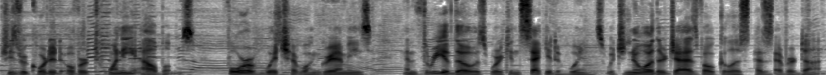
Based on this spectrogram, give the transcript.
She's recorded over 20 albums, four of which have won Grammys, and three of those were consecutive wins, which no other jazz vocalist has ever done.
